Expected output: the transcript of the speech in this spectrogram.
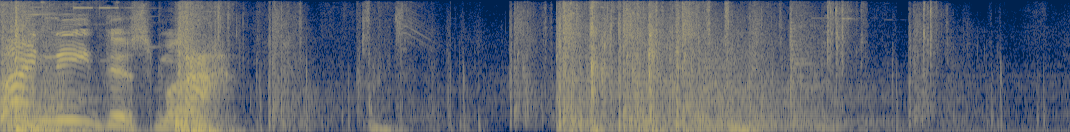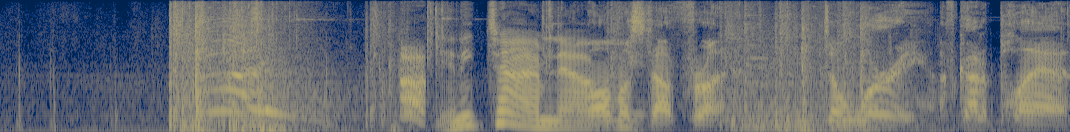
I need this money. Any time now. I'm almost out front. Don't worry, I've got a plan.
